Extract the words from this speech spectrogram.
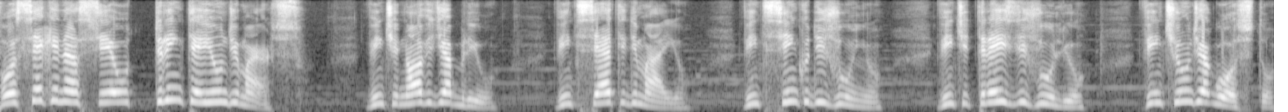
Você que nasceu 31 de março, 29 de abril, 27 de maio, 25 de junho, 23 de julho, 21 de agosto,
